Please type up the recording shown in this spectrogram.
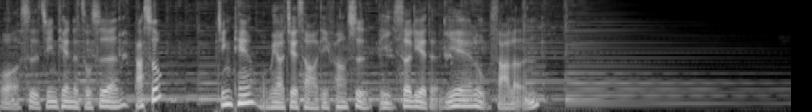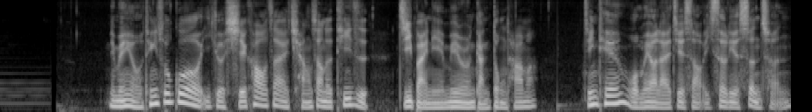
我是今天的主持人达叔，今天我们要介绍的地方是以色列的耶路撒冷。你们有听说过一个斜靠在墙上的梯子，几百年没有人敢动它吗？今天我们要来介绍以色列圣城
